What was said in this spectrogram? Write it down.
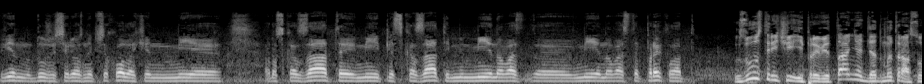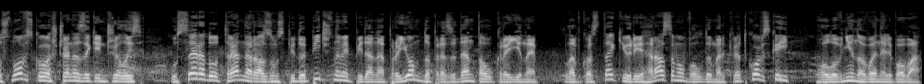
він дуже серйозний психолог, він вміє розказати, вміє підсказати, вміє навести, е, вміє навести приклад. Зустрічі і привітання для Дмитра Сосновського ще не закінчились. У середу тренер разом з підопічними піде на прийом до президента України. Лев Костек, Юрій Герасимов, Володимир Квятковський. Головні новини Львова.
